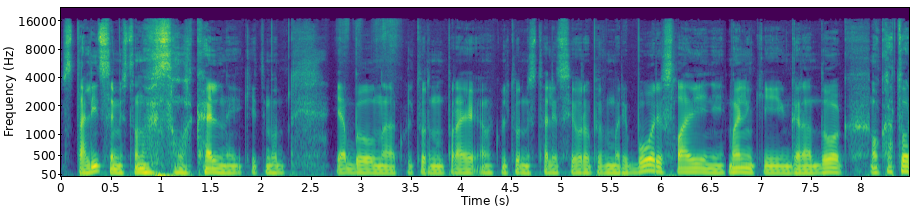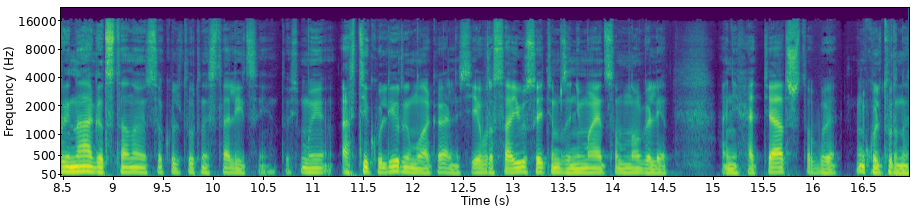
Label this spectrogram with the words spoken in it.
Столицами становятся локальные какие-то. Вот я был на, культурном проекте, на культурной столице Европы в Мариборе, в Словении. Маленький городок, но который на год становится культурной столицей. То есть мы артикулируем локальность. Евросоюз этим занимается много лет. Они хотят, чтобы... Ну, культурная...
